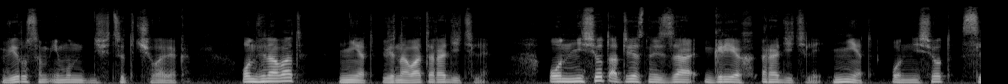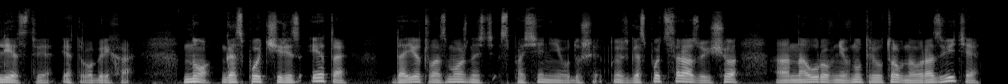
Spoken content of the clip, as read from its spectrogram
вирусом иммунодефицита человека. Он виноват? Нет, виноваты родители. Он несет ответственность за грех родителей? Нет, он несет следствие этого греха. Но Господь через это дает возможность спасения его души. То есть Господь сразу еще а, на уровне внутриутробного развития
